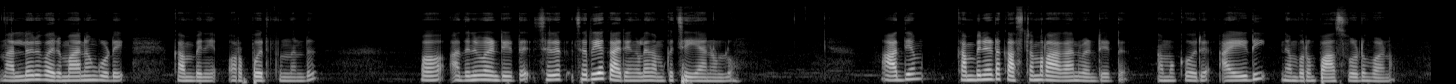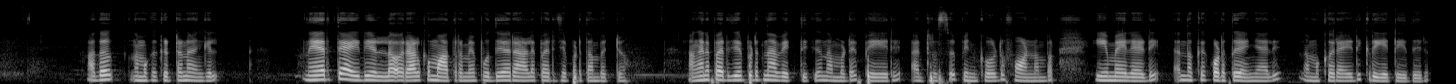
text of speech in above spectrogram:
നല്ലൊരു വരുമാനം കൂടി കമ്പനി ഉറപ്പുവരുത്തുന്നുണ്ട്. അപ്പോൾ അതിനു വേണ്ടിയിട്ട് ചെറിയ ചെറിയ കാര്യങ്ങളെ നമുക്ക് ചെയ്യാനുള്ളൂ. ആദ്യം കമ്പനിയുടെ കസ്റ്റമർ ആകാൻ വേണ്ടിയിട്ട് നമുക്ക് ഒരു ഐ ഡി നമ്പറും പാസ്വേഡും വേണം. അത് നമുക്ക് കിട്ടണമെങ്കിൽ നേരത്തെ ഐ ഡി ഉള്ള ഒരാൾക്ക് മാത്രമേ പുതിയ ഒരാളെ പരിചയപ്പെടുത്താൻ പറ്റൂ. അങ്ങനെ പരിചയപ്പെടുത്തുന്ന ആ വ്യക്തിക്ക് നമ്മുടെ പേര് address pincode phone number email I D എന്നൊക്കെ കൊടുത്തു കഴിഞ്ഞാൽ നമുക്കൊരു ഐ ഡി ക്രിയേറ്റ് ചെയ്ത് തരും.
